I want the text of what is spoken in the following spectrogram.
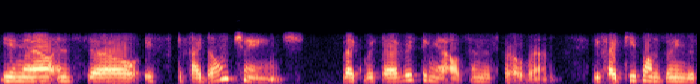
You know, and so if if I don't change, like with everything else in this program, if I keep on doing the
